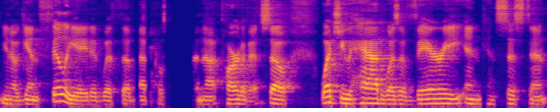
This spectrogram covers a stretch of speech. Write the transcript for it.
you know, again, affiliated with the medical center, but not part of it. So what you had was a very inconsistent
